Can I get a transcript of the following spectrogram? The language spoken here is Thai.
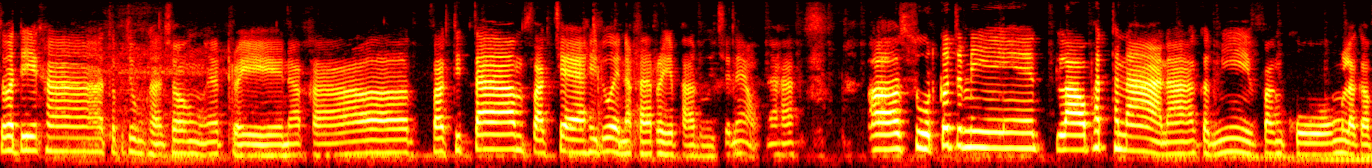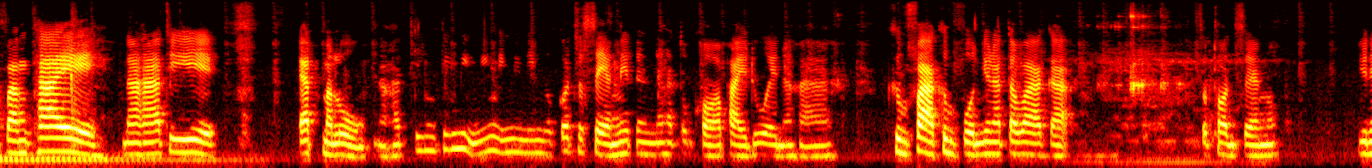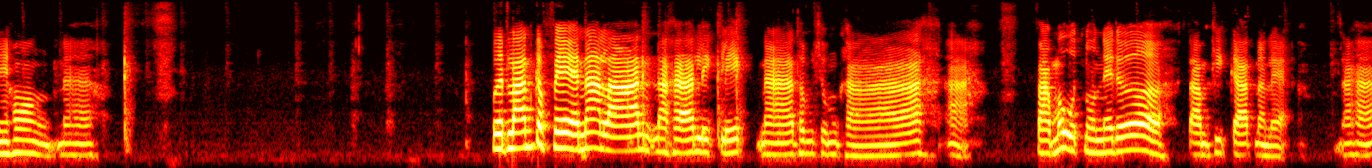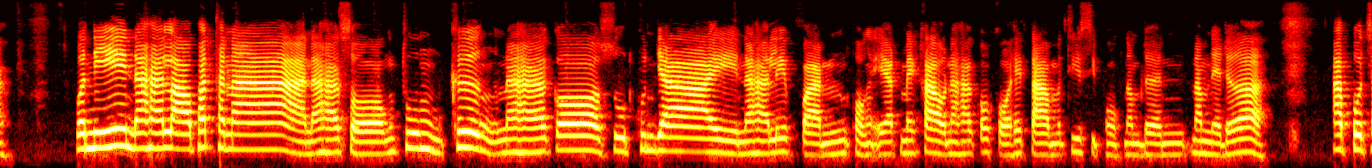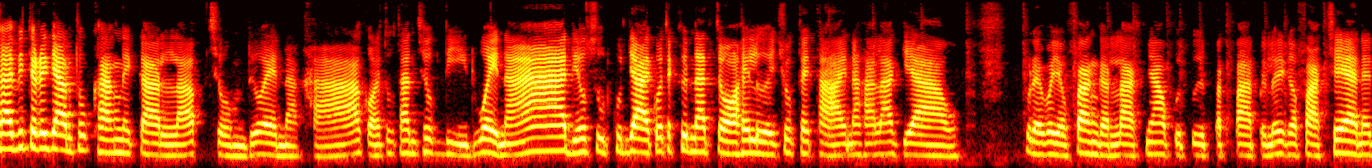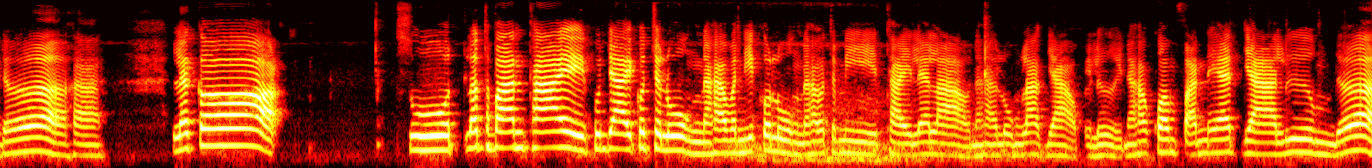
สวัสดีค่ะท่านผู้ชมค่ะช่องแอดเรนะคะ ฝากติดตามฝากแชร์ให้ด้วยนะคะ เรพาลุยชาแนลนะคะสูตรก็จะมีลาวพัฒนานะก็มีฟังโขงแล้วก็ฟังไทยนะคะที่แอดมาลงนะคะติ้งติ้งนิ่งนิ่งนิ่งนิ่งนิ่งแล้วก็จะแสงนิดนึงนะคะ ต้องขออภัยด้วยนะคะคืมฟ้าคืมฝนอยู่นะแต่ว่ากะ สะท้อนแสงเนาะอยู่ในห้องนะคะ เปิดร้านกาแฟหน้าร้านนะคะ เล็กๆนะคะท่านผู้ชมค่ะอะฝากมาอุดหนุนในเด้อตามพิกัดนั่นแหละนะคะวันนี้นะคะลาวพัฒนานะคะสองทุ่มครึ่งนะคะก็สูตรคุณยายนะคะเลขฝันของแอดไม่เข้านะคะ ก็ขอให้ตามวันที่สิบหกนำเดินนำเนเด้อ อะโปรดใช้วิจารณญาณทุกครั้งในการรับชมด้วยนะคะ ขอให้ทุกท่านโชคดีด้วยนะ เดี๋ยวสูตรคุณยายก็จะขึ้นหน้าจอให้เลยช่วงท้ายๆนะคะ ลากยาวผู้ใดว่าอยากฟังกันลากยาวปืดๆปัดๆไปเลยก็ฝากแชร์นะเด้อค่ะ แล้วก็ สูตรรัฐบาลไทยคุณยายก็จะลงนะคะ วันนี้ก็ลงนะคะก็จะมีไทยและลาวนะคะ ลงลากยาวไปเลยนะคะ ความฝันแอดยาลืมเด้อ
